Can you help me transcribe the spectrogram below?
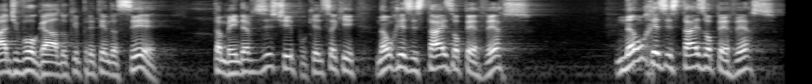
advogado, o que pretenda ser, também deve desistir, porque isso aqui, não resistais ao perverso, não resistais ao perverso.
